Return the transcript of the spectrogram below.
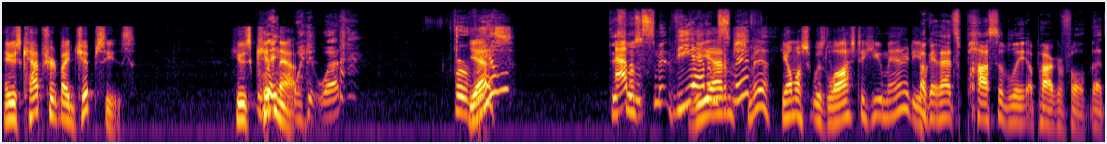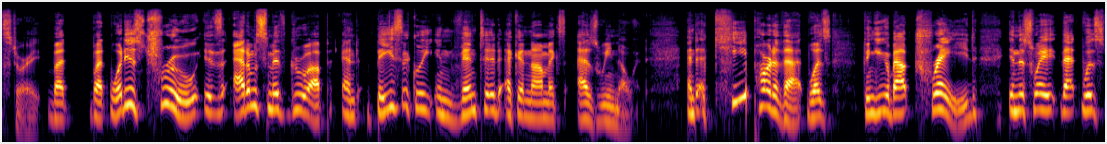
He was captured by gypsies. He was Wait, kidnapped. Wait, what? For yes, real? This Adam was- Smith, the, the Adam, Adam Smith? Smith. He almost was lost to humanity. Okay, that's possibly apocryphal that story. But but what is true is Adam Smith grew up and basically invented economics as we know it. And a key part of that was thinking about trade in this way that was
